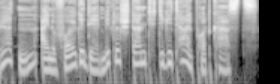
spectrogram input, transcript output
hörten eine Folge der Mittelstand Digital Podcasts.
